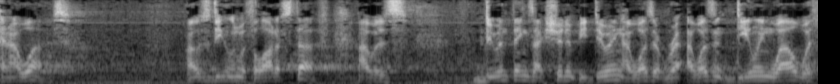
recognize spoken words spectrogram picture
And I was. I was dealing with a lot of stuff. I was doing things I shouldn't be doing. I wasn't, re- I wasn't dealing well with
